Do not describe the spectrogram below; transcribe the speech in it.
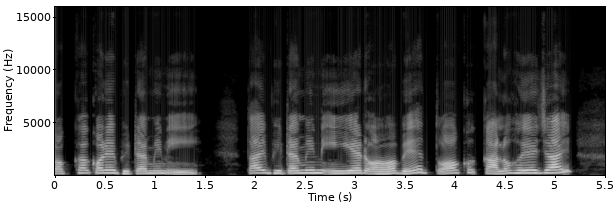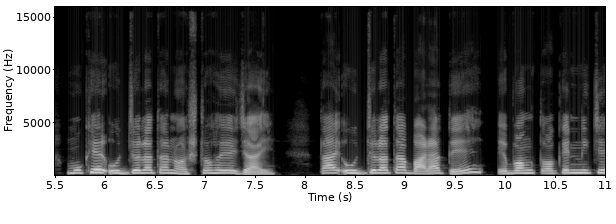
রক্ষা করে ভিটামিন ই তাই ভিটামিন ই এর অভাবে ত্বক কালো হয়ে যায়, মুখের উজ্জ্বলতা নষ্ট হয়ে যায়। তাই উজ্জ্বলতা বাড়াতে এবং ত্বকের নিচে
